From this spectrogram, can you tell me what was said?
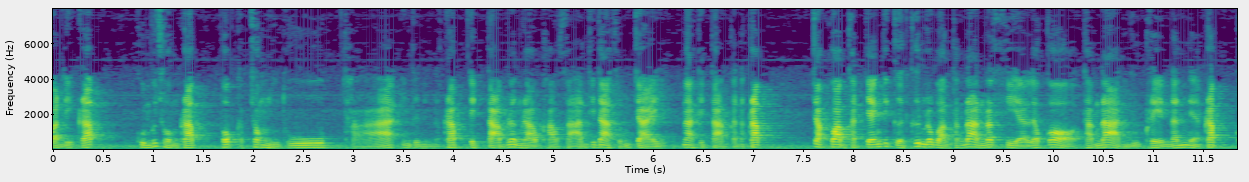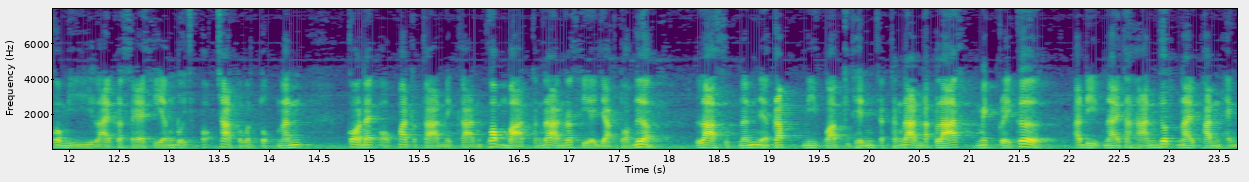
วัสดีครับ คุณผู้ชมครับ พบกับช่อง YouTube ถาอินเทอร์เน็ตนะครับ ติดตามเรื่องราวข่าวสารที่น่าสนใจ น่าติดตามกันนะครับ จากความขัดแย้งที่เกิดขึ้นระหว่างทางด้านรัสเซีย แล้วก็ทางด้านยูเครนนั้นเนี่ยครับก็มีหลายกระแสเสียงโดยเฉพาะชาติตะวันตกนั้น ก็ได้ออกมาตรการในการคว่ำบาตรทางด้านรัสเซียอย่างต่อเนื่อง ล่าสุดนั้นเนี่ยครับมีความคิดเห็นจากทางด้านดักลาสแมกเกรเกอร์อดีตนายทหารยศนายพันแห่ง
